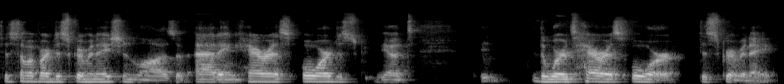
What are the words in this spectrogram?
to some of our discrimination laws of adding Harris or you know the words Harris or discriminate.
